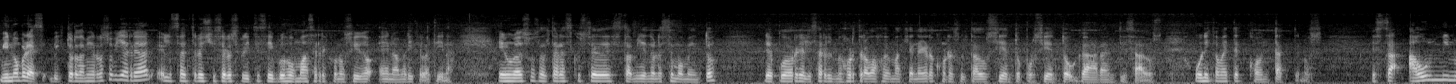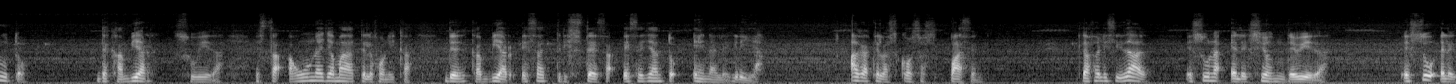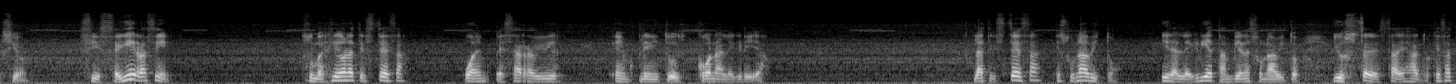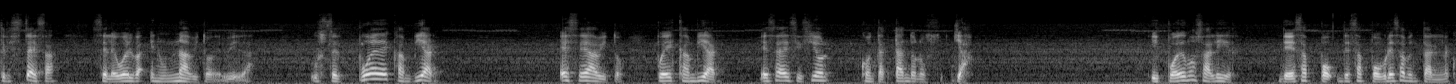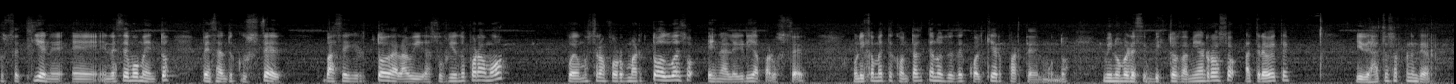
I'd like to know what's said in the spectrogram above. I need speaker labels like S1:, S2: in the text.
S1: Mi nombre es Víctor Damián Rosso Villarreal, el de hechicero espiritista y brujo más reconocido en América Latina. En uno de esos altares que ustedes están viendo en este momento, le puedo realizar el mejor trabajo de magia negra con resultados 100% garantizados. Únicamente contáctenos. Está a un minuto de cambiar su vida. Está a una llamada telefónica de cambiar esa tristeza, ese llanto en alegría. Haga que las cosas pasen. La felicidad es una elección de vida. Es su elección si seguir así, sumergido en la tristeza, o empezar a vivir en plenitud, con alegría. La tristeza es un hábito y la alegría también es un hábito. Y usted está dejando que esa tristeza se le vuelva en un hábito de vida. Usted puede cambiar ese hábito, puede cambiar esa decisión contactándonos ya. Y podemos salir de esa, de esa pobreza mental en la que usted tiene eh, en ese momento, pensando que usted va a seguir toda la vida sufriendo por amor, podemos transformar todo eso en alegría para usted. Únicamente contáctenos desde cualquier parte del mundo. Mi nombre es Víctor Damián Rosso, atrévete y déjate sorprender.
